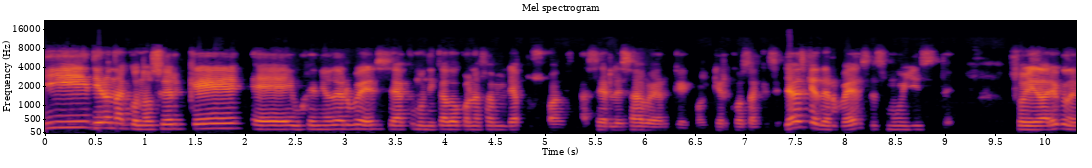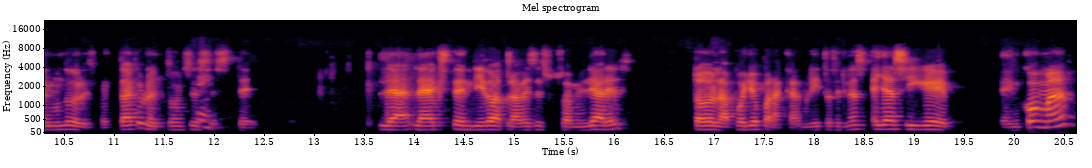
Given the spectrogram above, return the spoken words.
Y dieron a conocer que eh, Eugenio Derbez se ha comunicado con la familia pues, para hacerle saber que cualquier cosa que se... Ya ves que Derbez es muy este, solidario con el mundo del espectáculo, entonces este, le, ha, le ha extendido a través de sus familiares todo el apoyo para Carmelita Salinas. Ella sigue en coma,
